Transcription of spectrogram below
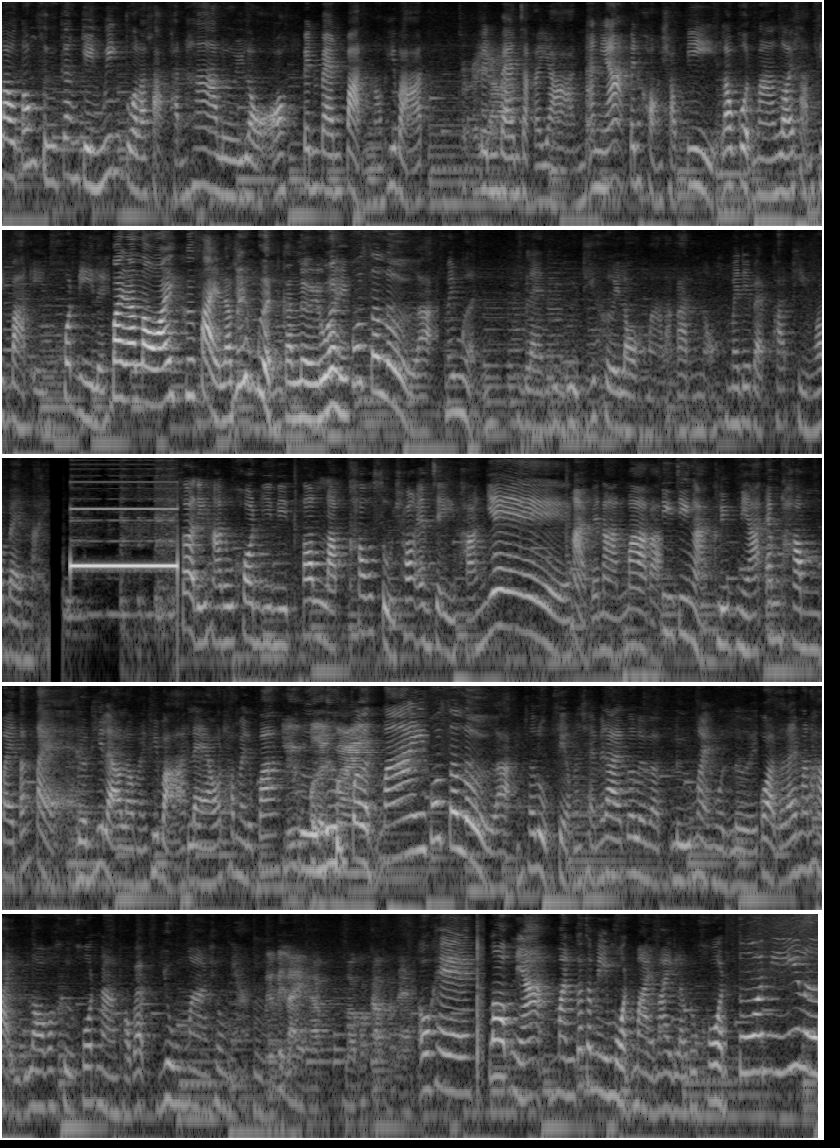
เราต้องซื้อกางเกงวิ่งตัวละ 3,500 เลยเหรอ เป็นแบรนด์ปั่นเนาะพี่บาสจักรยาเป็นแบรนด์จักรยาน อันเนี้ยเป็นของช้อปปีเรากดมา 130 บาทเอง โคตรดีเลย ใบละร้อยคือใส่แล้วไม่เหมือนกันเลยเว้ย โคตรเสลออะไม่เหมือนแบรนด์อื่นๆที่เคยลองมาละกันเนาะ ไม่ได้แบบพาดพิงว่าแบรนด์ไหน สวัสดีค่ะทุกคนยินดีต้อนรับเข้าสู่ช่อง MJ อีกครั้งเย้หายไปนานมากอะจริงๆอะคลิปเนี้ยแอมทำไปตั้งแต่เดือนที่แล้วแล้วไหมพี่บาสแล้วทำไมรู้ป่ะลืมคืเปิดลืมไมค์ เปิดไมค์โคตรเสลออะสรุปเสียงมันใช้ไม่ได้ก็เลยแบบรื้อใหม่หมดเลย กว่าจะได้มาถ่ายอีกรอบก็คือโคตรนานเพราะแบบยุ่งมากช่วงเนี้ยไม่เป็นไรครับ เราก็กลับมาแล้ว โอเค รอบเนี้ยมันก็จะมีหมวดใหม่มาอีกแล้วทุกคน ตัวนี้เล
